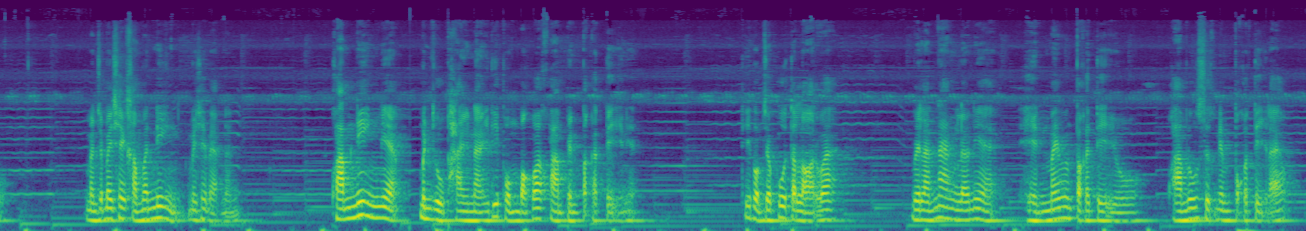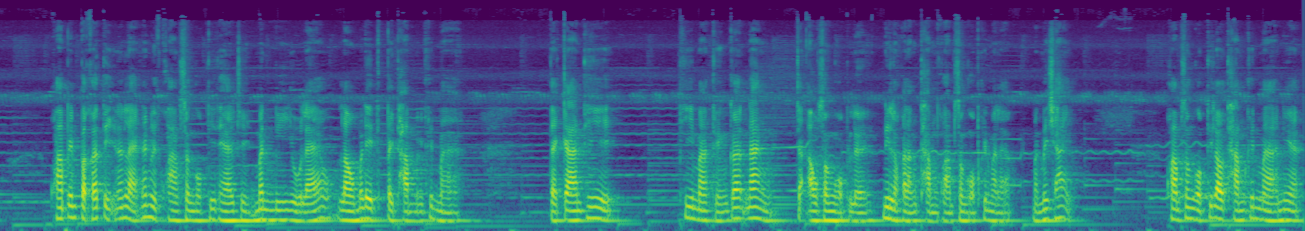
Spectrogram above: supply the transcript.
มันจะไม่ใช่คำว่านิ่ง ไม่ใช่แบบนั้น ความนิ่งเนี่ยมันอยู่ภายในที่ผมบอกว่าความเป็นปกติเนี่ยที่ผมจะพูดตลอดว่า เวลานั่งแล้วเนี่ยเห็นไหมมันปกติอยู่ ความรู้สึกเนี่ยมันปกติแล้ว ความเป็นปกตินั่นแหละนั่นคือความสงบที่แท้จริง มันมีอยู่แล้ว เราไม่ได้ไปทำมันขึ้นมา แต่การที่พี่มาถึงก็นั่งจะเอาสงบเลย นี่เรากำลังทำความสงบขึ้นมาแล้ว มันไม่ใช่ ความสงบที่เราทำขึ้นมาเนี่ย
